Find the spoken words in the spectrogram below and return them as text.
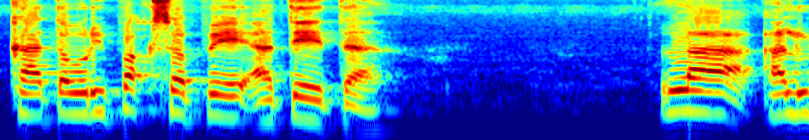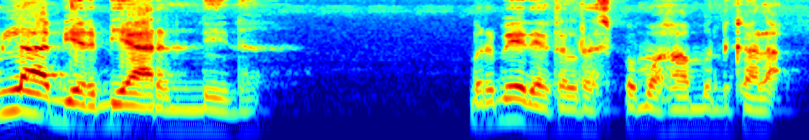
Kata ori paksa pe ateta la alula biar biaran nina berbeda kalau ras pemahaman kalak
